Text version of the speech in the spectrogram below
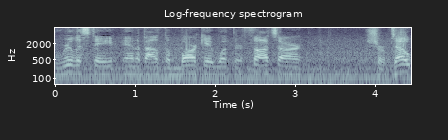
real estate and about the market, what their thoughts are. Sherm's out.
